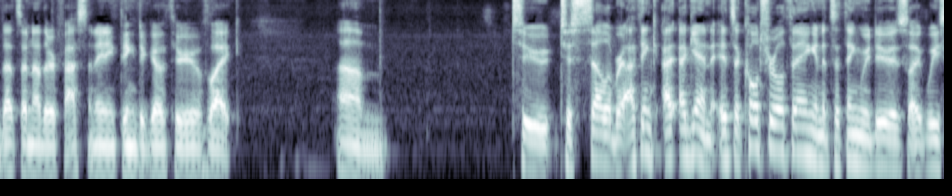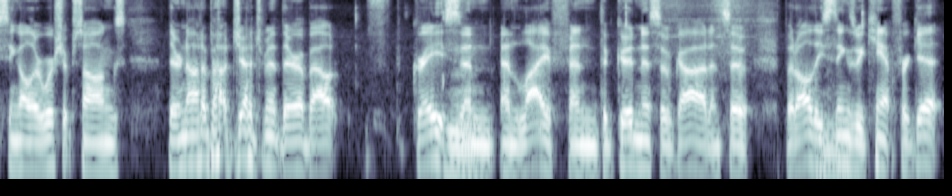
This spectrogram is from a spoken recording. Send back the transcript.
that's another fascinating thing to go through. Of like, um, to to celebrate. I think I, again, it's a cultural thing, and it's a thing we do. Is like we sing all our worship songs. They're not about judgment. They're about f- grace hmm. and and life and the goodness of God. And so, but all these hmm. things we can't forget.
